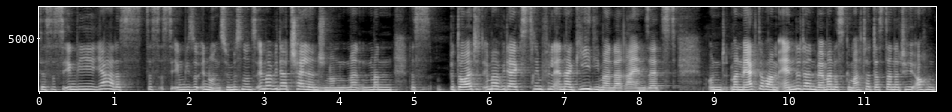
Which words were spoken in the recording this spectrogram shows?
das ist irgendwie, ja, das, das ist irgendwie so in uns. Wir müssen uns immer wieder challengen und man, man, das bedeutet immer wieder extrem viel Energie, die man da reinsetzt. Und man merkt aber am Ende dann, wenn man das gemacht hat, dass dann natürlich auch ein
